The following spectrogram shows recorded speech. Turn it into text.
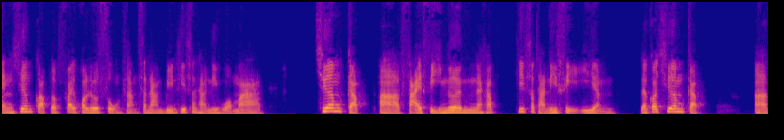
ง เชื่อมกับรถไฟความเร็วสูงสามสนามบินที่สถานีหัวหมาก เชื่อมกับอ่าสายสีเงินนะครับ ที่สถานีสีเอี่ยม แล้วก็เชื่อมกับอ่า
